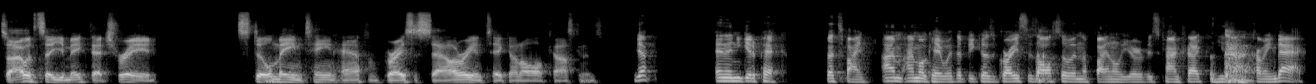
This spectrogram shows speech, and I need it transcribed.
So I would say you make that trade, still maintain half of Greiss's salary and take on all of Koskinen's. Yep. And then you get a pick. That's fine. I'm I'm okay with it because Greiss is also in the final year of his contract and he's not coming back.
